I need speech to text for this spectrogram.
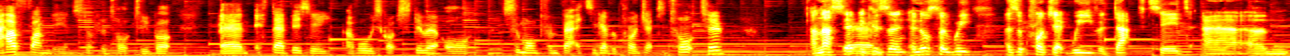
I have family and stuff to talk to, but um, if they're busy, I've always got Stuart or someone from Better Together Project to talk to. And that's it, Yeah. because and, and also we, as a project, we've adapted uh, um,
